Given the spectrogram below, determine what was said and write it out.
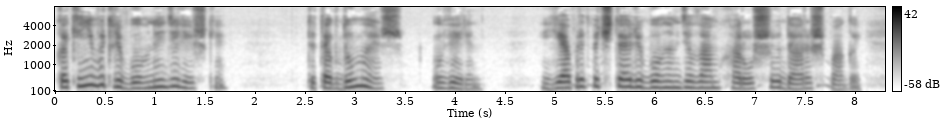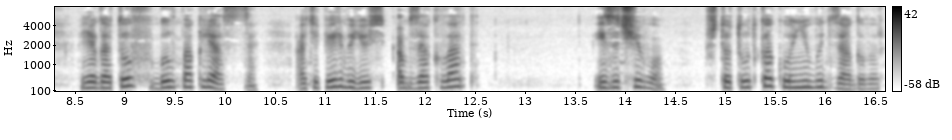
Какие-нибудь любовные делишки?» «Ты так думаешь?» «Уверен. Я предпочитаю любовным делам хорошие удары шпагой. Я готов был поклясться, а теперь бьюсь об заклад. Из-за чего? Что тут какой-нибудь заговор».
